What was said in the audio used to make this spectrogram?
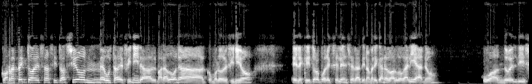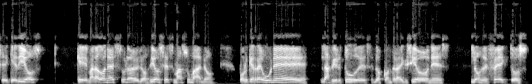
con respecto a esa situación me gusta definir al Maradona como lo definió el escritor por excelencia latinoamericano Eduardo Galeano, cuando él dice que Dios, que Maradona es uno de los dioses más humanos, porque reúne las virtudes, las contradicciones, los defectos,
